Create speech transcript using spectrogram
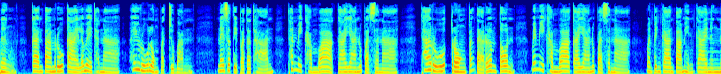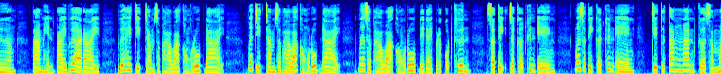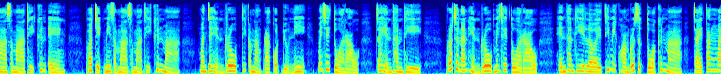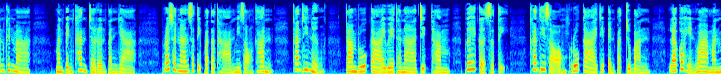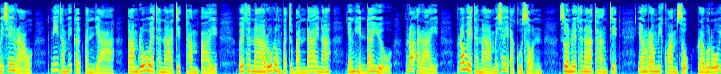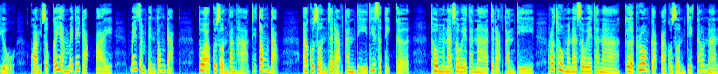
หนึ่งการตามรู้กายและเวทนาให้รู้ลงปัจจุบัน ในสติปัฏฐาน ท่านมีคำว่ากายานุปัสสนา ถ้ารู้ตรงตั้งแต่เริ่มต้น ไม่มีคำว่ากายานุปัสสนา มันเป็นการตามเห็นกายเนืองๆตามเห็นไปเพื่ออะไร เพื่อให้จิตจำสภาวะของรูปได้ เมื่อจิตจำสภาวะของรูปได้ เมื่อสภาวะของรูปใด ๆ ปรากฏขึ้น สติจะเกิดขึ้นเอง เมื่อสติเกิดขึ้นเอง จิตจะตั้งมั่นเกิดสัมมาสมาธิขึ้นเอง พอจิตมีสัมมาสมาธิขึ้นมา มันจะเห็นรูปที่กำลังปรากฏอยู่นี่ ไม่ใช่ตัวเรา จะเห็นทันที เพราะฉะนั้นเห็นรูปไม่ใช่ตัวเรา เห็นทันทีเลยที่มีความรู้สึกตัวขึ้นมา ใจตั้งมั่นขึ้นมา มันเป็นขั้นเจริญปัญญา เพราะฉะนั้นสติปัฏฐานมีสองขั้น ขั้นที่หนึ่งตามรู้กายเวทนาจิตธรรม เพื่อให้เกิดสติ ขั้นที่สองรู้กายที่เป็นปัจจุบัน แล้วก็เห็นว่ามันไม่ใช่เรา นี่ทำให้เกิดปัญญา ตามรู้เวทนาจิตธรรมไป เวทนารู้ลงปัจจุบันได้นะ ยังเห็นได้อยู่ เพราะอะไร เพราะเวทนาไม่ใช่อกุศล ส่วนเวทนาทางจิต อย่างเรามีความสุขเรารู้อยู่ ความสุขก็ยังไม่ได้ดับไป ไม่จำเป็นต้องดับ ตัวอกุศลต่างหากที่ต้องดับ อกุศลจะดับทันทีที่สติเกิด โทมนัสเวทนาจะดับทันที เพราะโทมนัสเวทนาเกิดร่วมกับอกุศลจิตเท่านั้น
